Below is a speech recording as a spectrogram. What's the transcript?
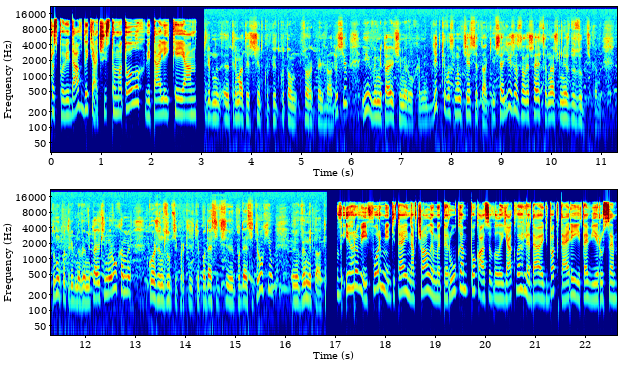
розповідав дитячий стоматолог Віталій Киян. Потрібно е, тримати щітку під кутом 45 градусів і вимітаючими рухами. Дітки в основному чистять так, і вся їжа залишається наш між зубчиками. Тому потрібно вимітаючими рухами, кожен зубчик практично по 10, е, по 10 рухів е, вимітати. В ігровій формі дітей навчали мити руки, показували, як виглядають бактерії та віруси.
